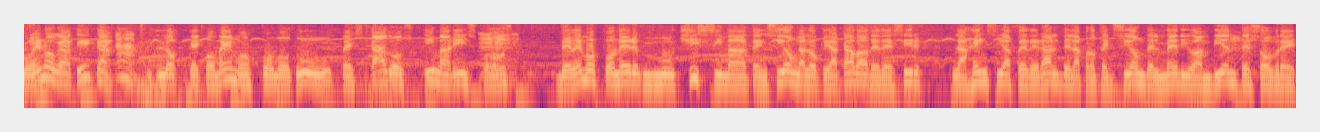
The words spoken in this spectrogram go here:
Bueno, gatica, Ajá. los que comemos como tú, pescados y mariscos, debemos poner muchísima atención a lo que acaba de decir la Agencia Federal de la Protección del Medio Ambiente sobre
